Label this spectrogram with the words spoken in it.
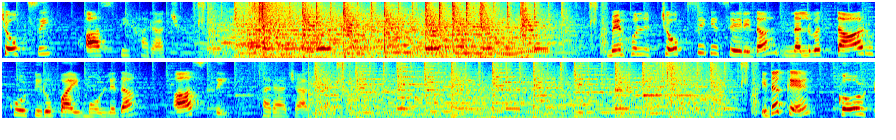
ಚೋಕ್ಸಿ ಆಸ್ತಿ ಹರಾಜು. ಮೆಹುಲ್ ಚೋಕ್ಸಿಗೆ ಸೇರಿದ ನಲವತ್ತಾರು ಕೋಟಿ ರೂಪಾಯಿ ಮೌಲ್ಯದ ಆಸ್ತಿ ಹರಾಜಾಗಿದೆ. ಇದಕ್ಕೆ ಕೋರ್ಟ್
